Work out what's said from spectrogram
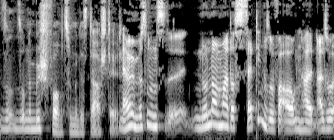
so, so eine Mischform zumindest darstellt. Ja, wir müssen uns äh, nur noch mal das Setting so vor Augen halten. Also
